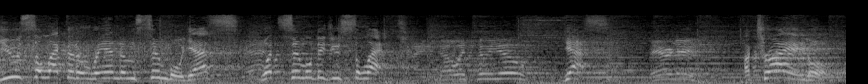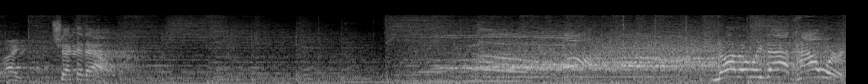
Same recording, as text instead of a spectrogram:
you selected a random symbol, yes? What symbol did you select? Can I show it to you? Yes, There it is. a triangle. Right. Check it out. Not only that, Howard,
